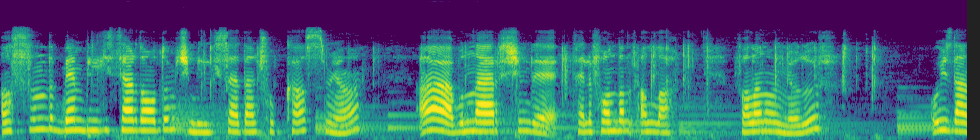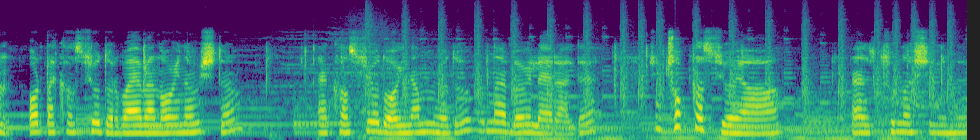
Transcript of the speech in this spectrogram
Aslında ben bilgisayarda olduğum için bilgisayardan çok kasmıyor. Aa bunlar şimdi telefondan Allah falan oynuyordur. O yüzden orada kasıyordur. Baya ben oynamıştım. Yani kasıyordu oynanmıyordu. Bunlar da öyle herhalde. Çünkü çok kasıyor ya. Yani turna şeyinde.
